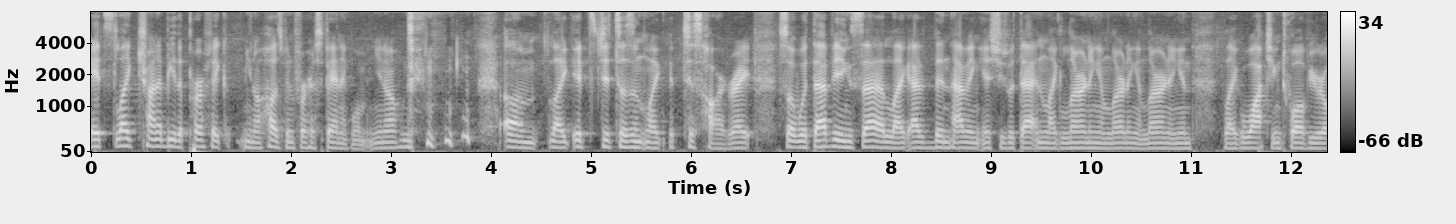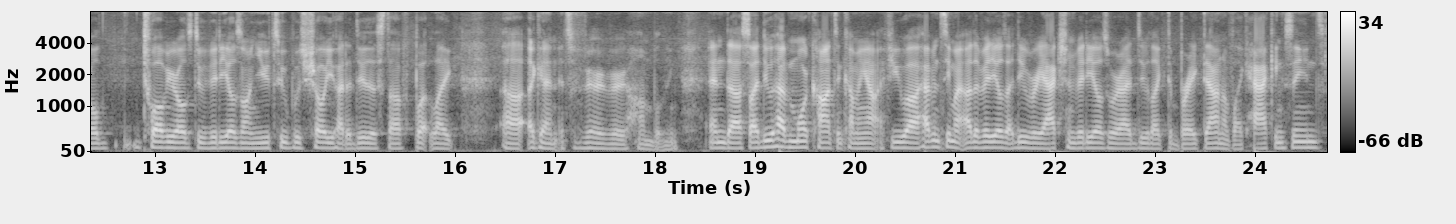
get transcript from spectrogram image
it's like trying to be the perfect you know husband for hispanic woman you know? Um like it just doesn't like it's just hard right? So with that being said like i've been having issues with that and like learning and learning and learning and like watching 12 year old 12 year olds do videos on youtube would show you how to do this stuff but like uh, again, it's very, very humbling. And uh, so I do have more content coming out. If you uh, haven't seen my other videos, I do reaction videos where I do like the breakdown of like hacking scenes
